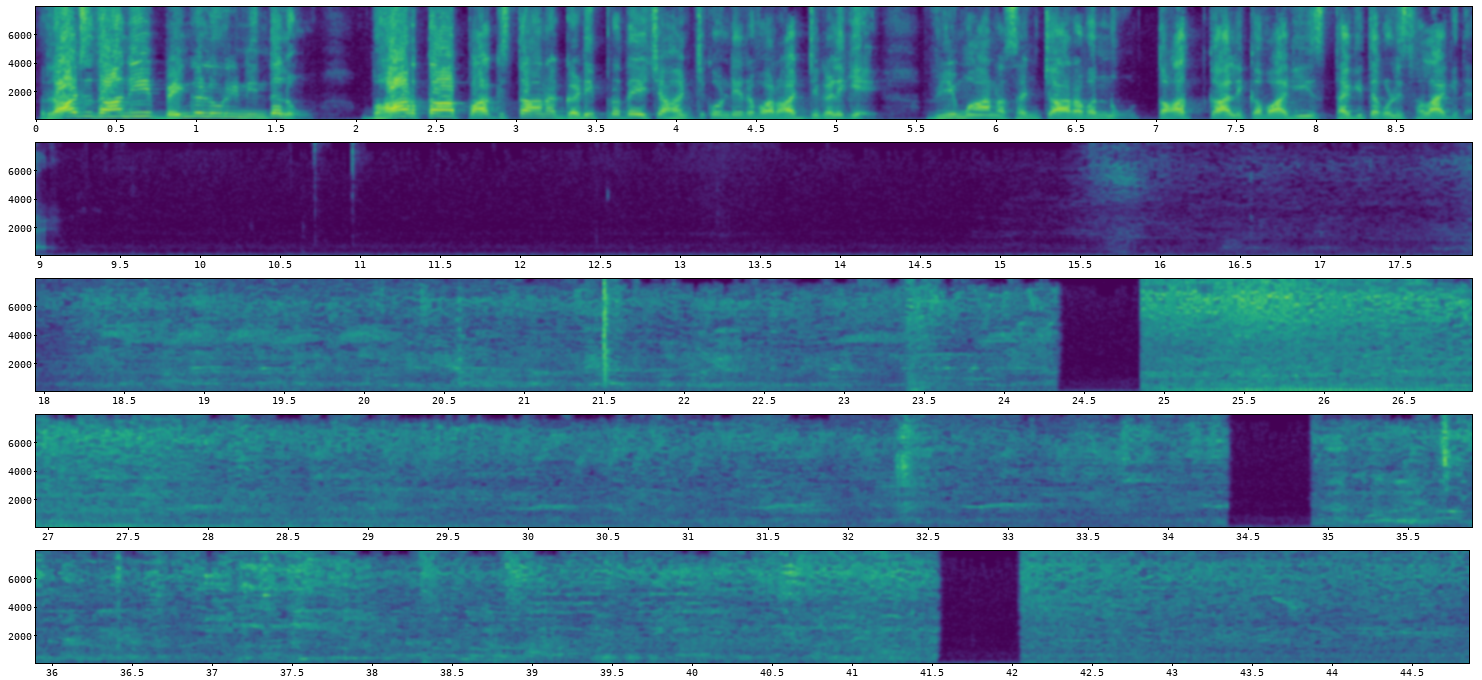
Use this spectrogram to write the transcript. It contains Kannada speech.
ರಾಜಧಾನಿ ಬೆಂಗಳೂರಿನಿಂದಲೂ ಭಾರತ ಪಾಕಿಸ್ತಾನ ಗಡಿ ಪ್ರದೇಶ ಹಂಚಿಕೊಂಡಿರುವ ರಾಜ್ಯಗಳಿಗೆ ವಿಮಾನ ಸಂಚಾರವನ್ನು ತಾತ್ಕಾಲಿಕವಾಗಿ ಸ್ಥಗಿತಗೊಳಿಸಲಾಗಿದೆ.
